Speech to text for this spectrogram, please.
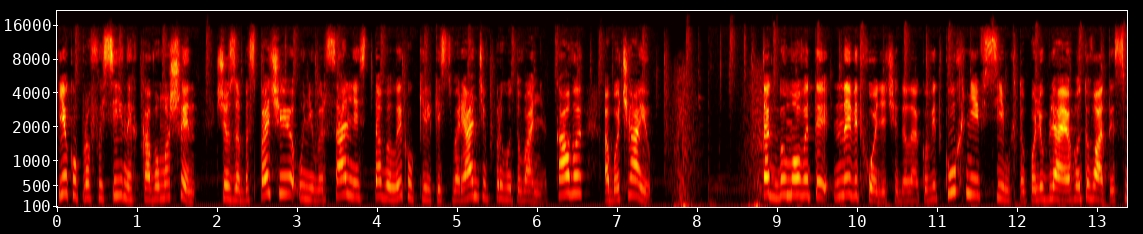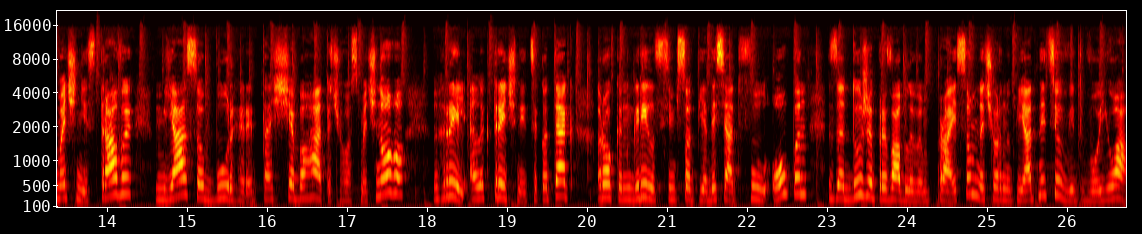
як у професійних кавомашин, що забезпечує універсальність та велику кількість варіантів приготування кави або чаю. Так би мовити, не відходячи далеко від кухні, всім, хто полюбляє готувати смачні страви, м'ясо, бургери та ще багато чого смачного, гриль електричний цикотек Rock Grill 750 Full Open за дуже привабливим прайсом на Чорну п'ятницю від Voyua.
